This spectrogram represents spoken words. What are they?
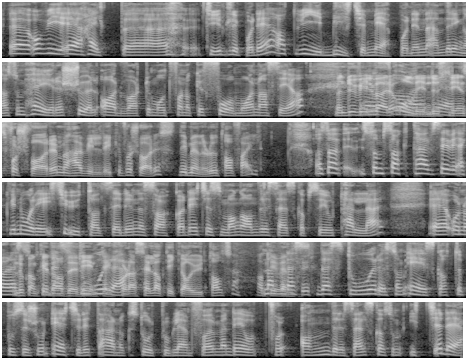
Eh, og vi er helt uh, tydelige på det, at vi blir ikke med på denne endringa, som Høyre sjøl advarte mot for noen få måneder siden. Men du vil eh, være oljeindustriens forsvarer, men her vil det ikke forsvares? De mener du tar feil? Altså, som sagt, her ser vi Equinor har ikke uttalt seg i denne saka. Det er ikke så mange andre selskap som har gjort heller. Men du kan ikke da det store... inntekt for deg selv at de ikke har uttalt seg? At nei, de venter? De, store som er i skatteposisjon, er ikke dette her noe stort problem for. Men det er jo for andre selskap som ikke er det,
